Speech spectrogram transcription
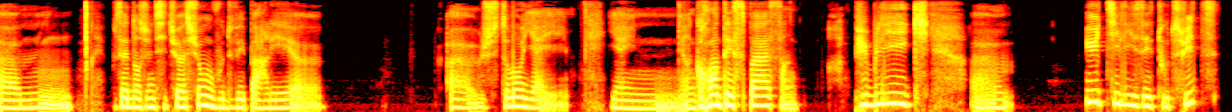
vous êtes dans une situation où vous devez parler, justement, il y a, un grand espace, un, public, utilisez tout de suite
